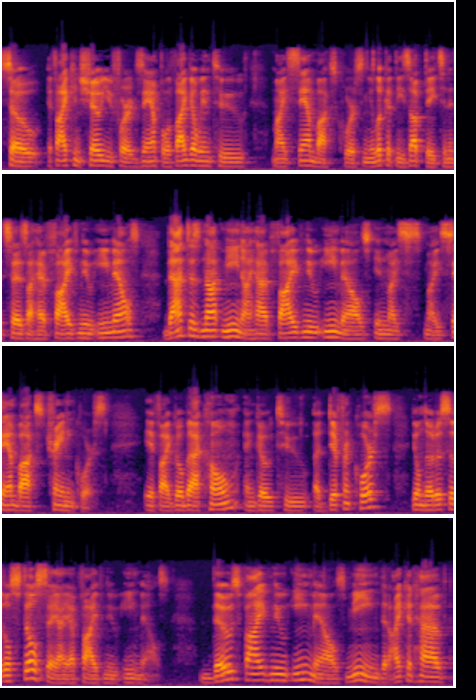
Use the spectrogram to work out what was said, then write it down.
So if I can show you, for example, if I go into my sandbox course and you look at these updates and it says I have five new emails, that does not mean I have five new emails in my, my sandbox training course. If I go back home and go to a different course, you'll notice it'll still say I have five new emails. Those five new emails mean that I could have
